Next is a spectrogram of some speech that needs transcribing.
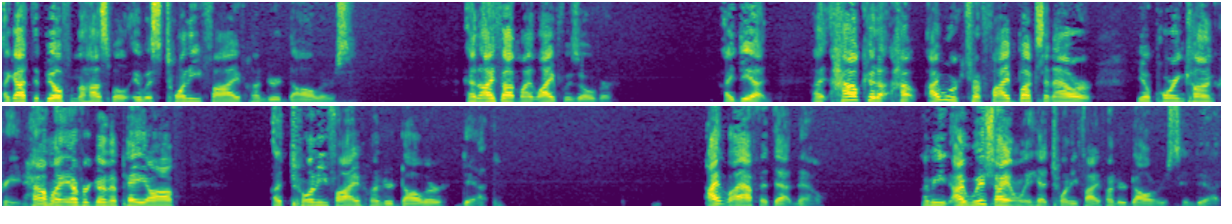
I got the bill from the hospital. It was $2,500. And I thought my life was over. I did. How could I, how I worked for five bucks an hour, you know, pouring concrete. How am I ever going to pay off a twenty five hundred dollar debt? I laugh at that now. I mean, I wish I only had twenty five hundred dollars in debt.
